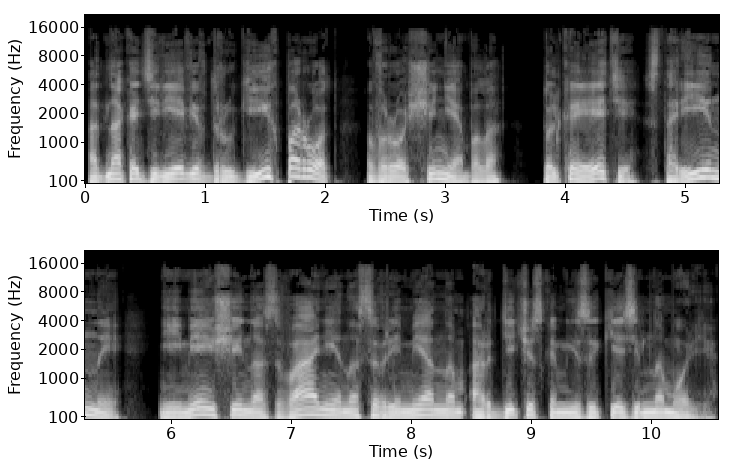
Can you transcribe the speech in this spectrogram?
однако деревьев других пород в роще не было. Только эти, старинные, не имеющие названия на современном ордическом языке земноморья.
